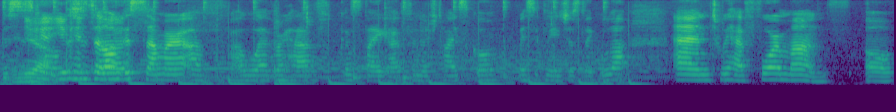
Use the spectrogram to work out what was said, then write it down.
this is Yeah. You this can is the tell longest summer I've I will ever have because like I finished high school, basically just like Ula, and we have four months of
